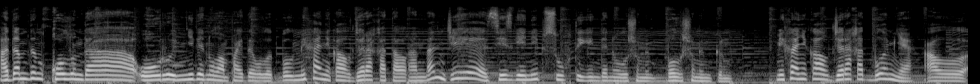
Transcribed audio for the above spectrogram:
адамдын колунда оору эмнеден улам пайда болот? Бул механикалык жаракат алгандан же сезгенип суук тийгенден болушу мүмкүн механикалык жаракат бул эмне? Ал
